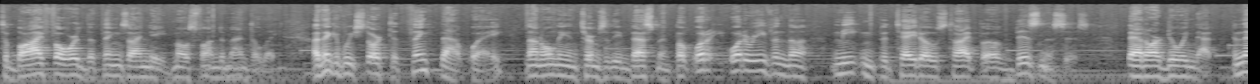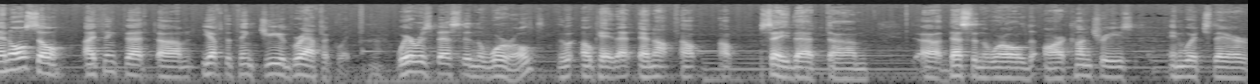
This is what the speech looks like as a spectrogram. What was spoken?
to buy forward the things I need, most fundamentally. I think if we start to think that way, not only in terms of the investment, but what are, what are even the meat and potatoes type of businesses that are doing that? And then also, I think that um, you have to think geographically. Where is best in the world? Okay, that, and I'll, I'll, I'll say that um, uh, best in the world are countries in which they're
